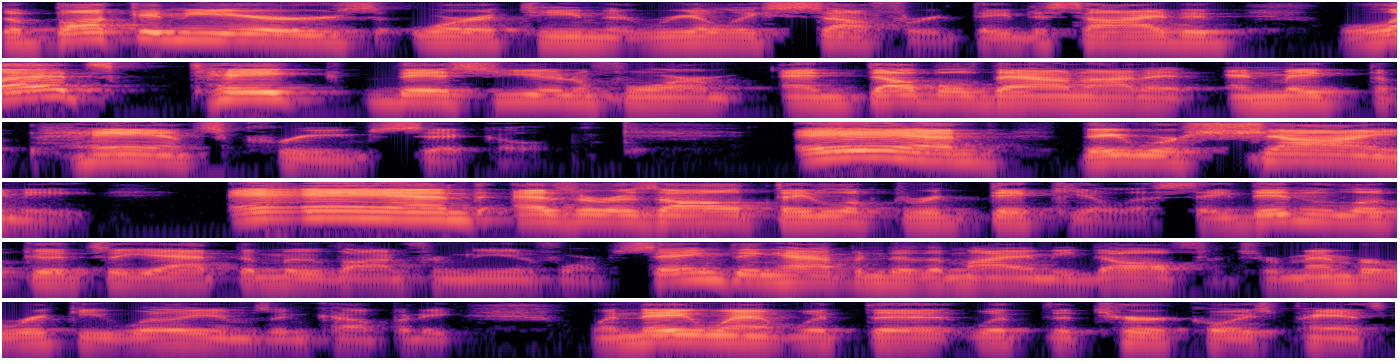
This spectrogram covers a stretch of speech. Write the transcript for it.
The Buccaneers were a team that really suffered. They decided, let's take this uniform and double down on it and make the pants creamsicle. And they were shiny. And as a result, they looked ridiculous. They didn't look good, so you had to move on from the uniform. Same thing happened to the Miami Dolphins. Remember Ricky Williams and company when they went with the with the turquoise pants?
